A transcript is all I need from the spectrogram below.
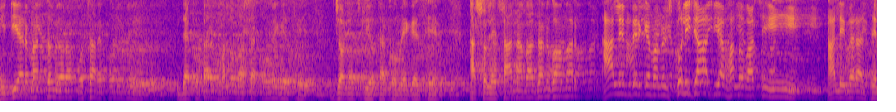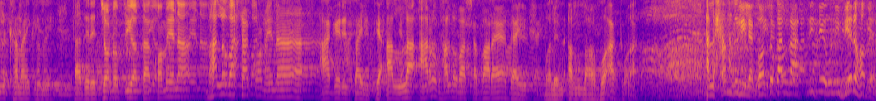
মিডিয়ার মাধ্যমে ওরা প্রচার করবে। দেখো তার ভালোবাসা কমে গেছে, জনপ্রিয়তা কমে গেছে। আসলে তা না বাজান গো আমার। আলেমদেরকে মানুষ কলিজা দিয়া ভালোবাসে। আলেমেরা জেলখানায় গেলে তাদের জনপ্রিয়তা কমে না, ভালোবাসা কমে না। আগের চাইতে আল্লাহ আরও ভালোবাসা বাড়ায় দেয়, বলেন আল্লাহ আকবার। আলহামদুলিল্লাহ, গতকাল রাত্রিতে উনি বের হবেন।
